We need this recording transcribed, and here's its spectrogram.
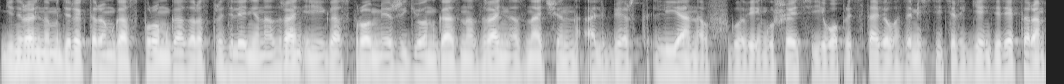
Генеральным директором «Газпром» газораспределения «Назрань» и «Газпром» Межрегионгаз «Назрань» назначен Альберт Льянов. Главе Ингушетии его представил заместитель гендиректора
